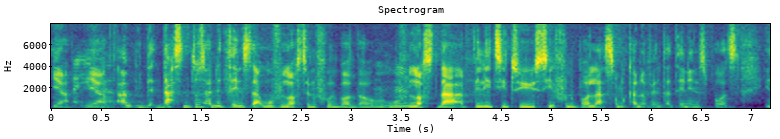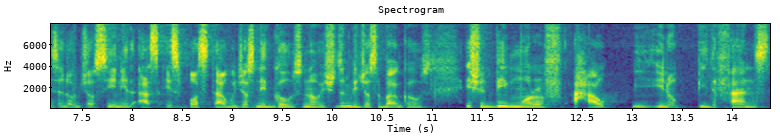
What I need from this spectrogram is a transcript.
Yeah, yeah. Um, that's those are the things that we've lost in football, though. Mm-hmm. We've lost that ability to see football as some kind of entertaining sport instead of just seeing it as a sport that we just need goals. No, it shouldn't be just about goals. It should be more of how you know, be the fans,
